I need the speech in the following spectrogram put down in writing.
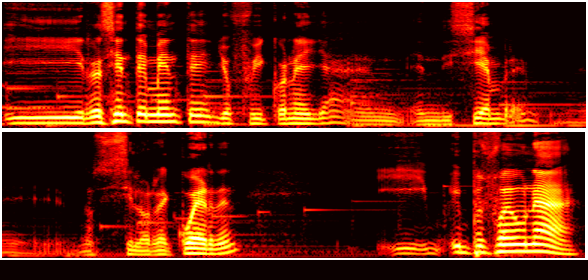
Y recientemente yo fui con ella en, diciembre, eh, no sé si lo recuerden, y, pues fue una,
